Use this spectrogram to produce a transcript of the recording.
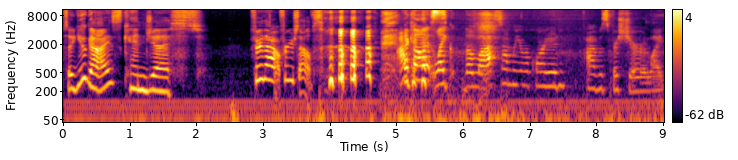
So you guys can just figure that out for yourselves. I, thought like the last time we recorded, I was for sure like,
